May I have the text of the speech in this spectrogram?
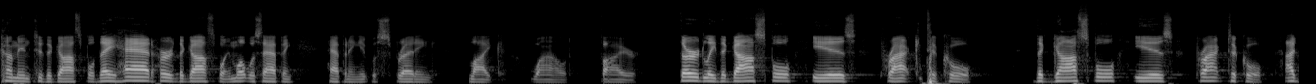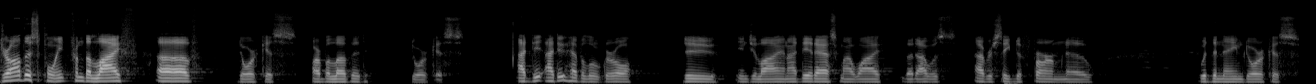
come into the gospel. They had heard the gospel. And what was happening? Happening, it was spreading like wildfire. Thirdly, the gospel is practical. The gospel is practical. I draw this point from the life of Dorcas, our beloved Dorcas. I, I do have a little girl due in July, and I did ask my wife, but I was I received a firm no with the name Dorcas.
